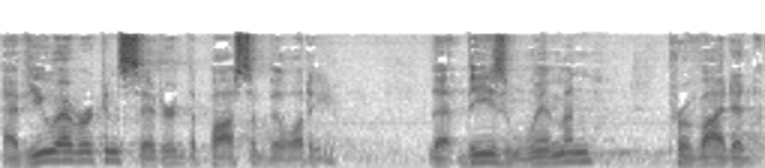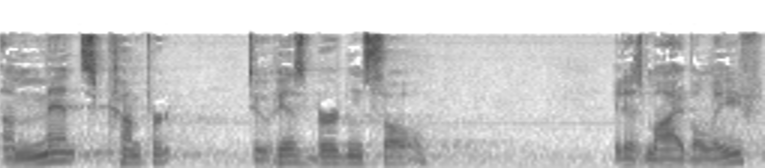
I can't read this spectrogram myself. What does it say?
Have you ever considered the possibility that these women provided immense comfort to his burdened soul? It is my belief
